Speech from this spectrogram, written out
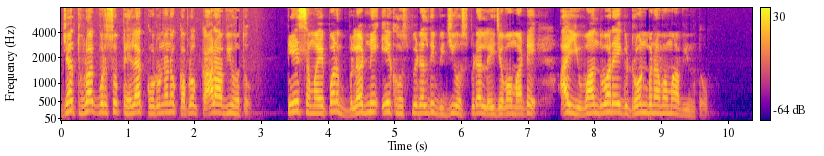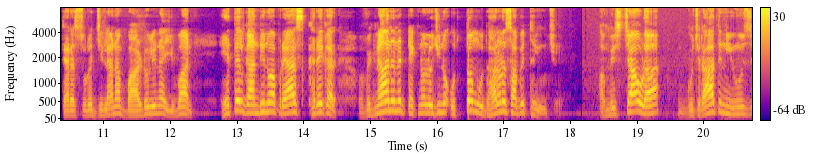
જ્યાં થોડાક વર્ષો પહેલાં કોરોનાનો કપડો કાળ આવ્યો હતો. તે સમયે પણ બ્લડને એક હોસ્પિટલથી બીજી હોસ્પિટલ લઈ જવા માટે આ યુવાન દ્વારા એક ડ્રોન બનાવવામાં આવ્યું હતું. ત્યારે સુરત જિલ્લાના બારડોલીના યુવાન હેતલ ગાંધીનો આ પ્રયાસ ખરેખર વિજ્ઞાન અને ટેકનોલોજીનો ઉત્તમ ઉદાહરણ સાબિત થયું છે. અમિશ ચાવડા ગુજરાત ન્યૂઝ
